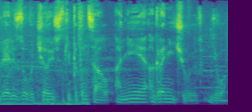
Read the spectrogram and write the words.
реализовывать человеческий потенциал, а не ограничивают его.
